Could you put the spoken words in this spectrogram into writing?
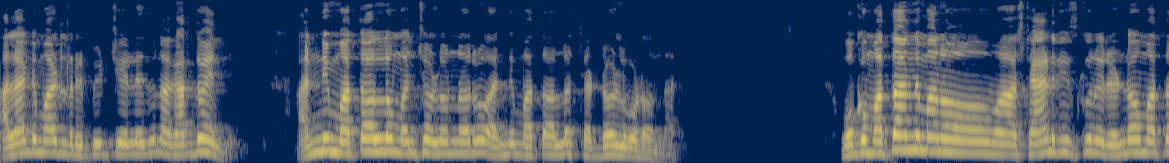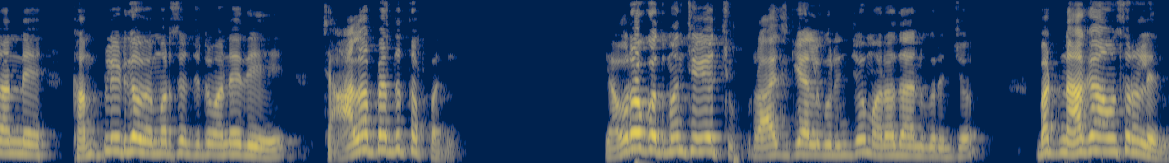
అలాంటి మాటలు రిపీట్ చేయలేదు. నాకు అర్థమైంది. అన్ని మతాల్లో మంచోళ్ళు ఉన్నారు అన్ని మతాల్లో చెడ్డోళ్ళు కూడా ఉన్నారు. ఒక మతాన్ని మనం ఆ స్టాండ్ తీసుకుని రెండో మతాన్ని కంప్లీట్గా విమర్శించడం అనేది చాలా పెద్ద తప్పు అది ఎవరో కొంతమంది చేయొచ్చు రాజకీయాల గురించో మరో దాని గురించో. బట్ నాకు అవసరం లేదు.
